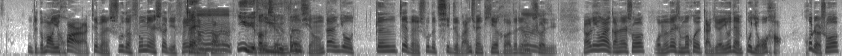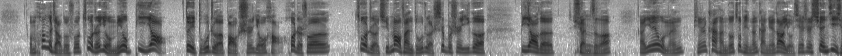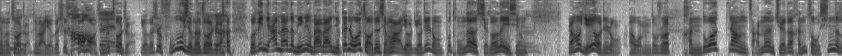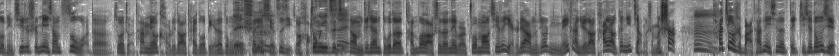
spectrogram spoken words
这个贸易画啊，这本书的封面设计非常漂亮嗯，异域风情，异域风情，但又跟这本书的气质完全贴合的这种设计，然后另外刚才说我们为什么会感觉有点不友好，或者说我们换个角度说，作者有没有必要对读者保持友好，或者说作者去冒犯读者是不是一个必要的选择？啊，因为我们平时看很多作品，能感觉到有些是炫技型的作者，嗯对吧？有的是讨好型的作者，有的是服务型的作者。我给你安排的明明白白，你就跟着我走就行了。有有这种不同的写作类型，嗯然后也有这种呃，我们都说很多让咱们觉得很走心的作品，其实是面向自我的作者，他没有考虑到太多别的东西，他就写自己就好。忠于自己对。像我们之前读的谭波老师的那本《捉猫》，其实也是这样的，就是你没感觉到他要跟你讲个什么事儿，嗯，他就是把他内心的这这些东西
